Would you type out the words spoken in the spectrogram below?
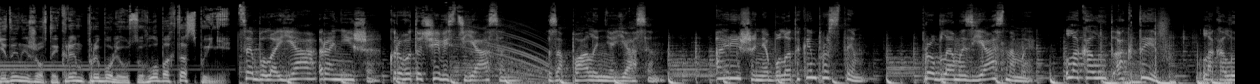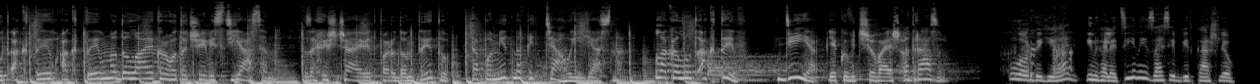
єдиний жовтий крем при болю у суглобах та спині. Це була я раніше. Кровоточивість ясен, запалення ясен. А рішення було таким простим: проблеми з яснами. Лакалут Актив. Лакалут Актив активно долає кровоточивість ясен, захищає від пародонтиту та помітно підтягує ясна. Лакалут Актив дія, яку відчуваєш одразу. Лордегіаль – інгаляційний засіб від кашлю.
